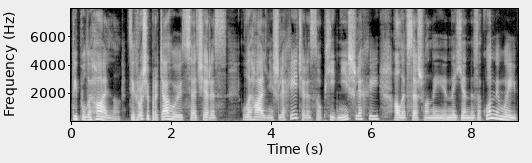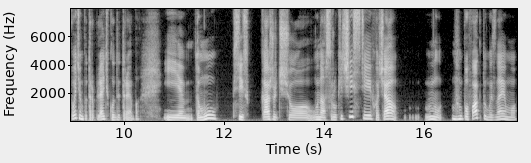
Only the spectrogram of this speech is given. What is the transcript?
типу, легальна. Ці гроші притягуються через легальні шляхи, через обхідні шляхи, але все ж вони не є незаконними і потім потрапляють куди треба. І тому всі кажуть, що у нас руки чисті, хоча. Ну, по факту ми знаємо,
